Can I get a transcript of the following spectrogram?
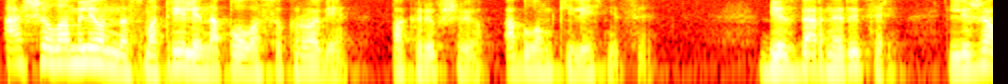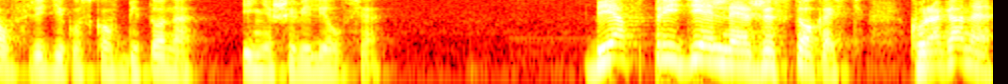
ошеломленно смотрели на полосу крови, покрывшую обломки лестницы. Бездарный рыцарь лежал среди кусков бетона и не шевелился. Беспредельная жестокость! Курагана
